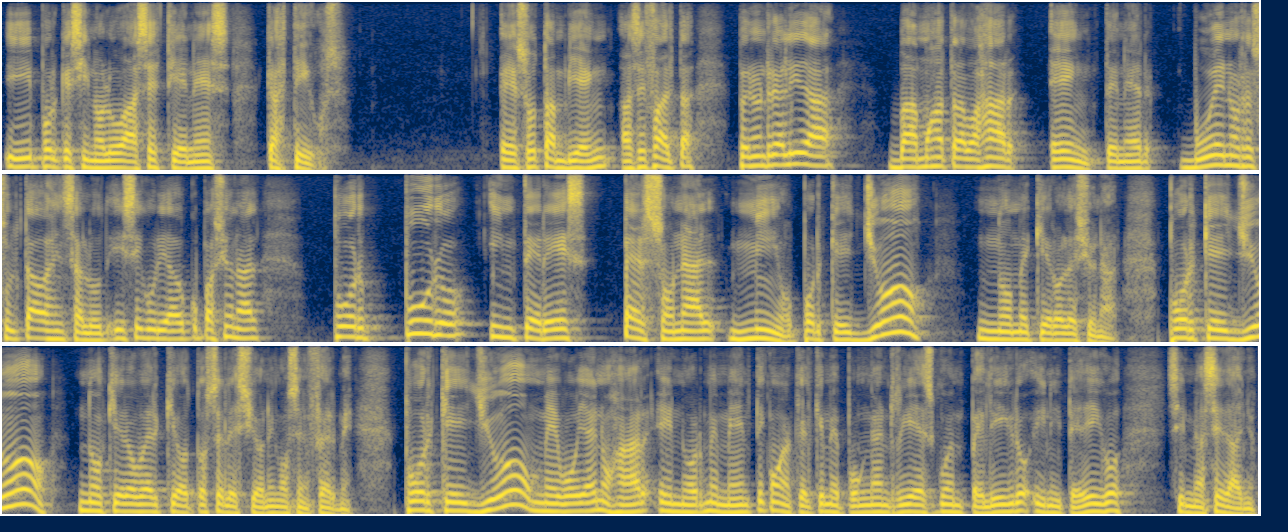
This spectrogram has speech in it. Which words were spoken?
y porque si no lo haces tienes castigos. Eso también hace falta, pero en realidad vamos a trabajar en tener buenos resultados en salud y seguridad ocupacional por puro interés personal mío, porque yo no me quiero lesionar, porque yo no quiero ver que otros se lesionen o se enfermen, porque yo me voy a enojar enormemente con aquel que me ponga en riesgo, en peligro, y ni te digo si me hace daño,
